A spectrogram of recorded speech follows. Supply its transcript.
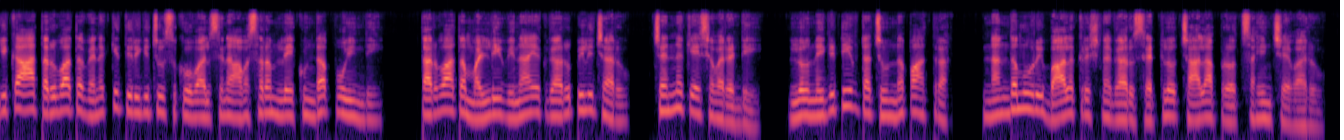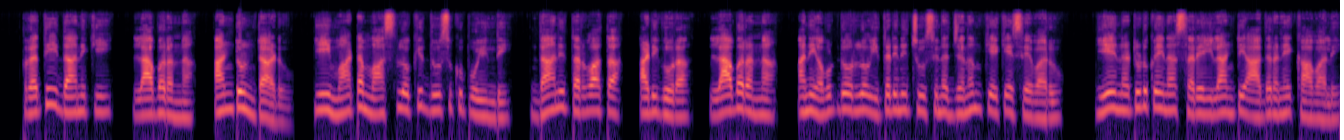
ఇక ఆ తరువాత వెనక్కి తిరిగి చూసుకోవాల్సిన అవసరం లేకుండా పోయింది. తర్వాత మళ్ళీ వినాయక్ గారు పిలిచారు చెన్నకేశవరెడ్డి లో నెగిటివ్ టచ్ ఉన్న పాత్ర. నందమూరి బాలకృష్ణ గారు సెట్లో చాలా ప్రోత్సహించేవారు. ప్రతి దానికి లాబరన్న అంటుంటాడు. ఈ మాట మాస్లోకి దూసుకుపోయింది. దాని తర్వాత అడిగోరా లాబరన్న అని అవుట్డోర్లో ఇతడిని చూసిన జనం కేకేసేవారు. ఏ నటుడికైనా సరే ఇలాంటి ఆదరణే కావాలి.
